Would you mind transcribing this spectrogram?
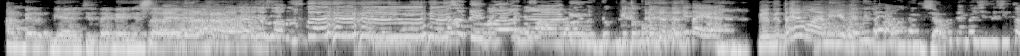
Kan biar biar ceritanya biar nyesel Kayak ya. biar- sedih Banyak penyesalan banget hidup gitu bukan cita-cita ya. ganti tema nih kita Ganti tema. Siapa yang cita-cita?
